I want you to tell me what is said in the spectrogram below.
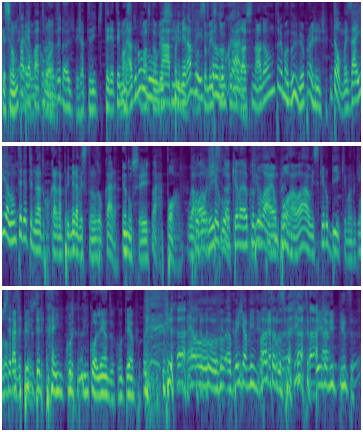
Porque senão não estaria há o quatro incomoda, anos. é verdade. Eu já ter- teria terminado no- mas no- também na se- primeira mas vez que também se transou não com o cara. incomodasse nada, ela não teria mandado um e-mail pra gente. Então, mas aí ela não teria terminado com o cara na primeira vez que transou com o cara? Eu não sei. Ah, porra. Ela talvez se naquela época Viu lá, é um porra, ah, um isqueiro bique, mano. Que Ou que será que o pinto dele tá encur- encolhendo com o tempo? É o, é o Benjamin Button dos pintos? Benjamin Pinto.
